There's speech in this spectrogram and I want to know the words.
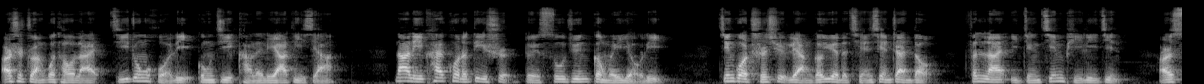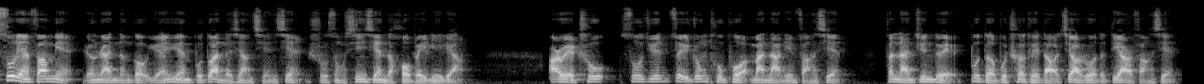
而是转过头来集中火力攻击卡累利亚地峡。那里开阔的地势对苏军更为有利。经过持续两个月的前线战斗，芬兰已经筋疲力尽，而苏联方面仍然能够源源不断地向前线输送新鲜的后备力量。二月初，苏军最终突破曼纳林防线，芬兰军队不得不撤退到较弱的第二防线。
